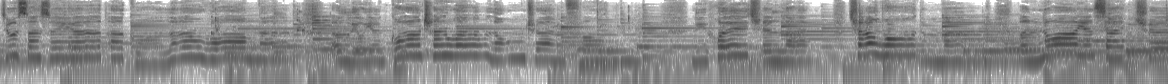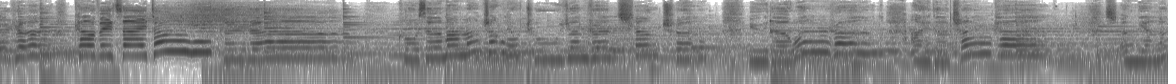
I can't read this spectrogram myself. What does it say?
就算岁月爬过了我们，当流言刮成了春风，你会前来敲我的门，把诺言再确认。咖啡。在等一个人，苦涩慢慢蒸馏出圆润香醇，雨的温润，爱的诚恳，想念冷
